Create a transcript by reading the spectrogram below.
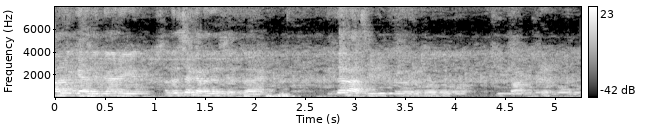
ಆರೋಗ್ಯಾಧಿಕಾರಿ ಸದಸ್ಯ ಕಾರ್ಯದರ್ಶಿ ಇರ್ತಾರೆ. ಇತರ ಸಿ ಡಿ ಪಿ ಇರ್ಬೋದು ಚೀಫ್ ಆಫೀಸರ್ ಇರ್ಬೋದು.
